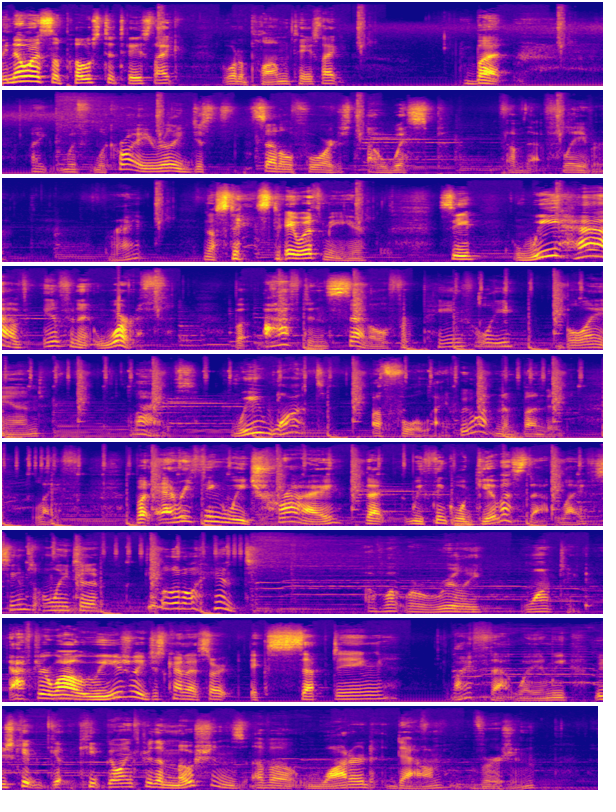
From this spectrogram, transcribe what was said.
We know what it's supposed to taste like, what a plum tastes like, but like with LaCroix, you really just settle for just a wisp of that flavor, right? Now stay, stay with me here. See, we have infinite worth, but often settle for painfully bland lives. We want a full life, we want an abundant life. But everything we try that we think will give us that life seems only to give a little hint of what we're really wanting. After a while, we usually just kind of start accepting life that way, and we, we just keep keep going through the motions of a watered down version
